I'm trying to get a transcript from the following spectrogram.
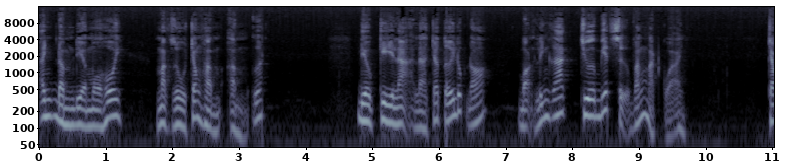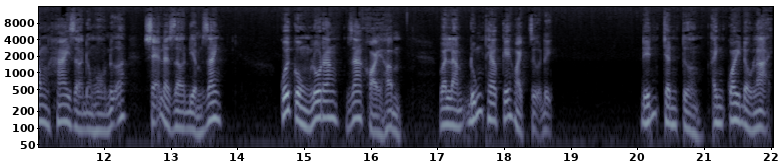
anh đầm đìa mồ hôi, mặc dù trong hầm ẩm ướt. Điều kỳ lạ là cho tới lúc đó, bọn lính gác chưa biết sự vắng mặt của anh. Trong hai giờ đồng hồ nữa sẽ là giờ điểm danh. Cuối cùng Lô Răng ra khỏi hầm và làm đúng theo kế hoạch dự định. Đến chân tường, anh quay đầu lại.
